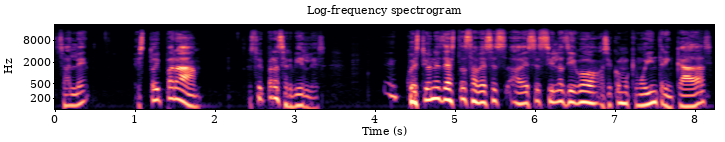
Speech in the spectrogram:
¿Sale? Estoy para, estoy para servirles cuestiones de estas a veces, a veces sí las digo así como que muy intrincadas.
